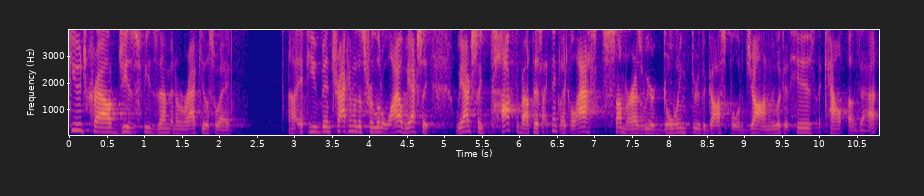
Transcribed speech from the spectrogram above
huge crowd. Jesus feeds them in a miraculous way. Uh, if you've been tracking with us for a little while, we actually, we actually talked about this, I think, like last summer as we were going through the Gospel of John. We looked at his account of that.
